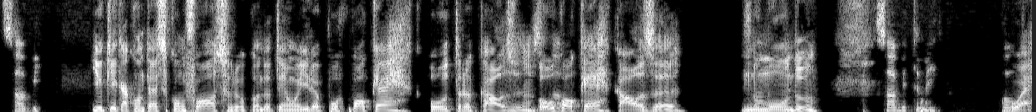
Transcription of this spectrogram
Sobe. E o que, que acontece com o fósforo quando eu tenho uma ira por qualquer outra causa? Sobe. Ou qualquer causa no mundo? Sobe também. Ué,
